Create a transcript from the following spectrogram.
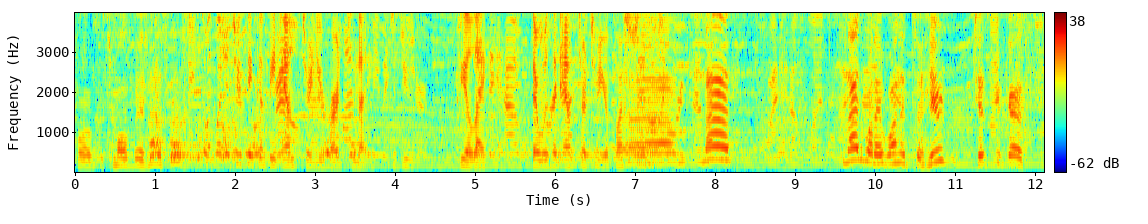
for small businesses. So, what did you think of the answer you heard tonight? Did you feel like there was an answer to your question? Um, not, not what I wanted to hear, just because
